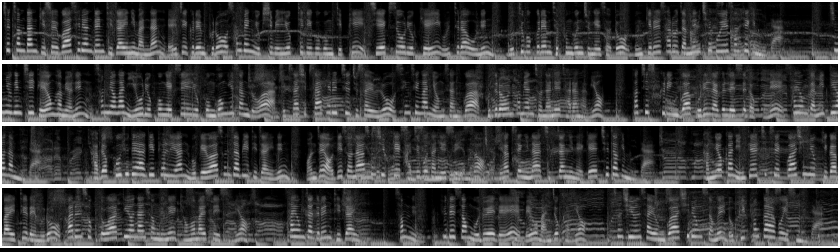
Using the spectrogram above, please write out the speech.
최첨단 기술과 세련된 디자인이 만난 LG 그램프로 361-6TD90DP GX56K 울트라 5는 노트북 그램 제품군 중에서도 눈길을 사로잡는 최고의 선택입니다. 16인치 대형 화면은 선명한 2560X1600 해상도와 144Hz 주사율로 생생한 영상과 부드러운 화면 전환을 자랑하며 터치스크린과 고릴라 글래스 덕분에 사용감이 뛰어납니다. 가볍고 휴대하기 편리한 무게와 손잡이 디자인은 언제 어디서나 손쉽게 가지고 다닐 수 있어 대학생이나 직장인에게 최적입니다. 강력한 인텔 칩셋과 16GB 램으로 빠른 속도와 뛰어난 성능을 경험할 수 있으며 사용자들은 디자인, 성능, 휴대성 모두에 대해 매우 만족하며 손쉬운 사용과 실용성을 높이 평가하고 있습니다.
